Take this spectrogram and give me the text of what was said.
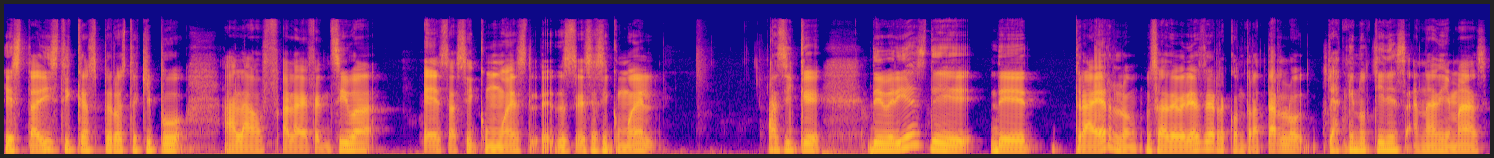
estadísticas. Pero este equipo a la, a la defensiva es así como es. Es, así como él. Así que deberías de, de traerlo. O sea, deberías de recontratarlo ya que no tienes a nadie más.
